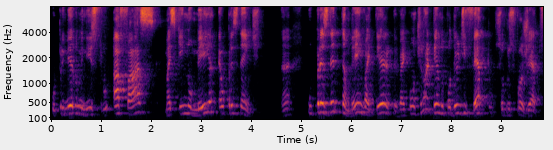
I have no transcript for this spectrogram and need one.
o primeiro-ministro a faz, mas quem nomeia é o presidente. Né? O presidente também vai ter, vai continuar tendo o poder de veto sobre os projetos.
